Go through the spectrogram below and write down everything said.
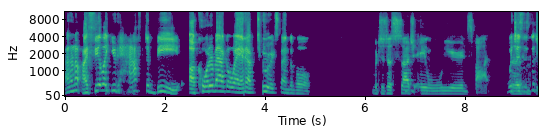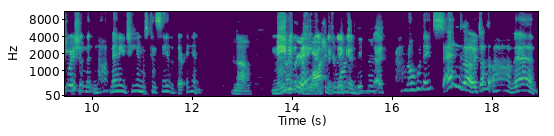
I don't know. I feel like you'd have to be a quarterback away and have two expendable, which is just such a weird spot. which is a situation that not many teams can say that they're in. No. Maybe the Bears, Washington they wants to could. be this. I, I don't know who they'd send though. It doesn't. Oh man.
